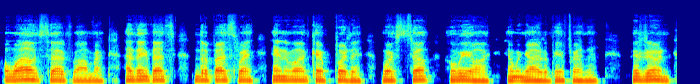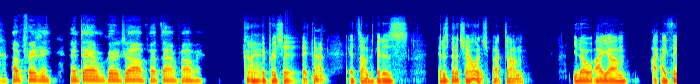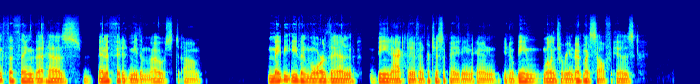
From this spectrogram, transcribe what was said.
Well said, Robert. I think that's the best way anyone can put it. We're still who we are, and we gotta be present. You're doing a pretty, a damn good job with that, Robert. I appreciate that. It's um it is it has been a challenge, but um you know, I um I, I think the thing that has benefited me the most, um maybe even more than being active and participating and you know being willing to reinvent myself is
